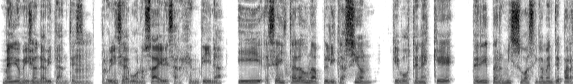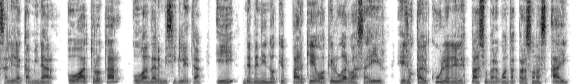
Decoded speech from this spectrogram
medio millón de habitantes, provincia de Buenos Aires, Argentina, y se ha instalado una aplicación que vos tenés que pedir permiso básicamente para salir a caminar o a trotar o a andar en bicicleta y dependiendo a qué parque o a qué lugar vas a ir, ellos calculan el espacio para cuántas personas hay,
